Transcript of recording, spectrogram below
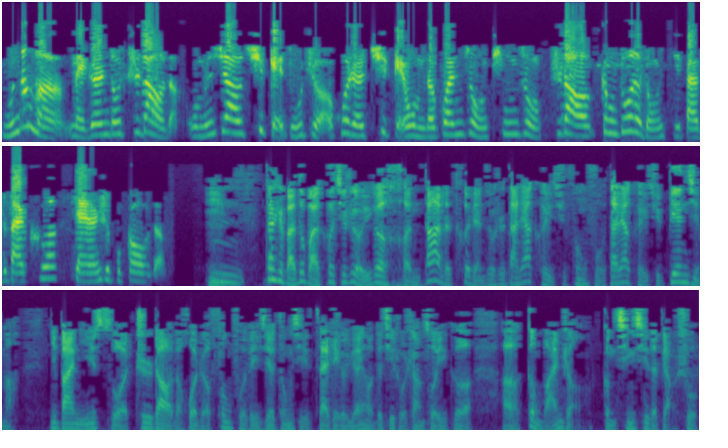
不那么每个人都知道的。我们需要去给读者或者去给我们的观众、听众知道更多的东西。百度百科显然是不够的。嗯，但是百度百科其实有一个很大的特点，就是大家可以去丰富，大家可以去编辑嘛。你把你所知道的或者丰富的一些东西，在这个原有的基础上做一个呃更完整、更清晰的表述。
